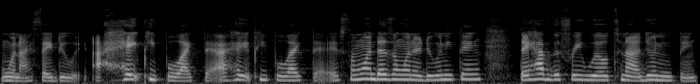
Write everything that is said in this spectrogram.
when I say do it. I hate people like that. I hate people like that. If someone doesn't want to do anything, they have the free will to not do anything.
